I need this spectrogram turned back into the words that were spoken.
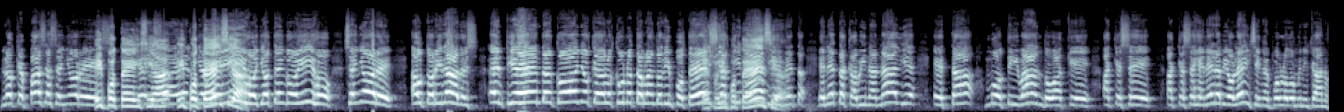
Lo que pasa, señores. Impotencia, impotencia. Hijo, yo tengo hijos. Señores, autoridades, entiendan, coño, que lo que uno está hablando de impotencia. impotencia. en esta, en esta cabina nadie está motivando a que, a que se a que se genere violencia en el pueblo dominicano.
